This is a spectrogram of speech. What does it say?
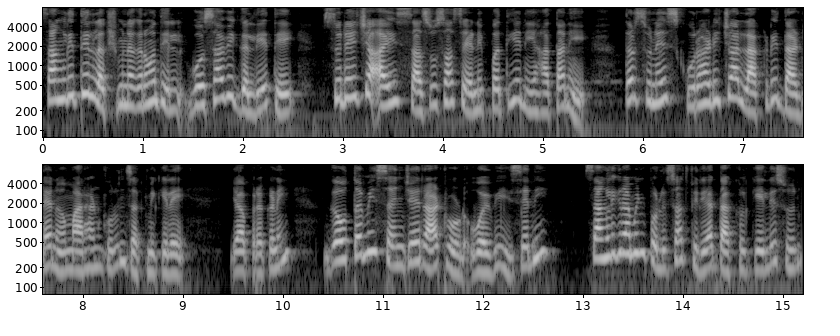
सांगलीतील लक्ष्मीनगरमधील गोसावी गल्ली येथे सुनेच्या आई सासू सासरे आणि पती हाताने तर सुनेस कुऱ्हाडीच्या लाकडी दांड्यानं मारहाण करून जखमी केले. या प्रकरणी गौतमी संजय राठोड व वीस यांनी सांगली ग्रामीण पोलिसात फिर्याद दाखल केली असून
